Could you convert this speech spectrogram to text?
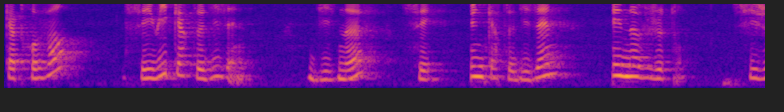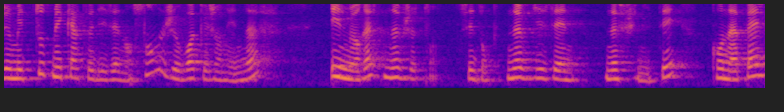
« 80 c'est 8 cartes dizaines. 19, c'est une carte dizaine et 9 jetons. Si je mets toutes mes cartes dizaines ensemble, je vois que j'en ai 9 et il me reste 9 jetons. C'est donc 9 dizaines, 9 unités qu'on appelle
